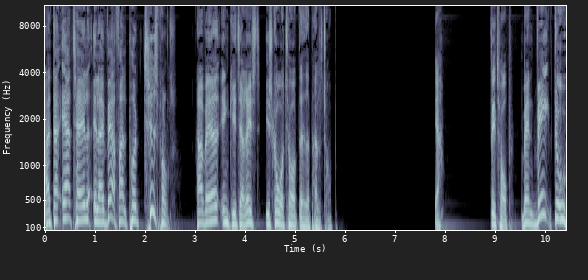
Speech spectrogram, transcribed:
at der er tale, eller i hvert fald på et tidspunkt, har været en guitarist i Sko og Torp, der hedder Palle Torp. Det er Torp. Men ved du,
